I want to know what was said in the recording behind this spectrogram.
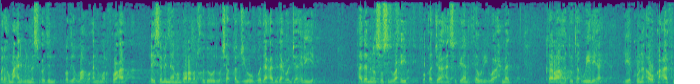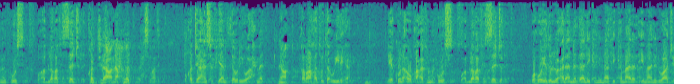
ولهما عن ابن مسعود رضي الله عنه مرفوعا ليس منا من ضرب الخدود وشق الجيوب ودعا بدعوى الجاهلية. هذا من نصوص الوعيد وقد جاء عن سفيان الثوري وأحمد كراهة تأويلها ليكون أوقع في النفوس وأبلغ في الزجر. قد جاء عن أحمد؟ وقد جاء عن سفيان الثوري وأحمد نعم. كراهة تأويلها ليكون أوقع في النفوس وأبلغ في الزجر وهو يدل على أن ذلك ينافي كمال الإيمان الواجب.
